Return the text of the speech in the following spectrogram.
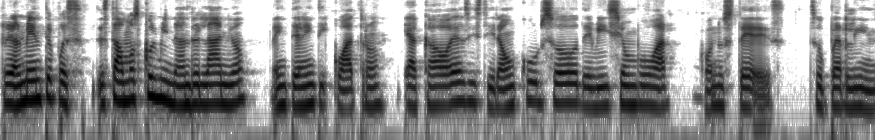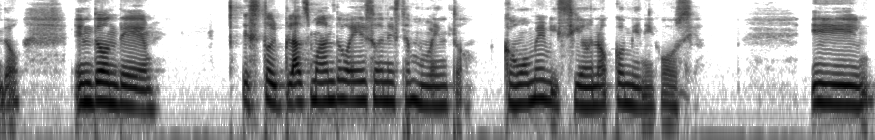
realmente pues estamos culminando el año 2024 y acabo de asistir a un curso de Vision Board con ustedes, súper lindo, en donde estoy plasmando eso en este momento, cómo me visiono con mi negocio. Y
